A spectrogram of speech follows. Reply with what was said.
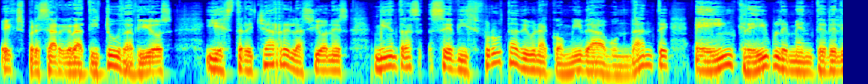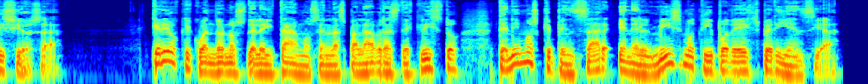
expresar gratitud a Dios y estrechar relaciones mientras se disfruta de una comida abundante e increíblemente deliciosa. Creo que cuando nos deleitamos en las palabras de Cristo, tenemos que pensar en el mismo tipo de experiencia.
